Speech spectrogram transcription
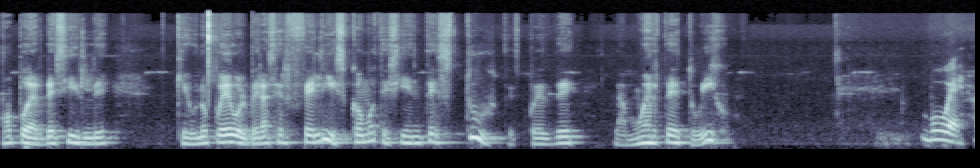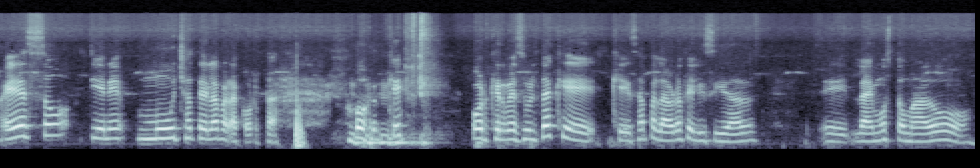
¿Cómo poder decirle que uno puede volver a ser feliz. ¿Cómo te sientes tú después de la muerte de tu hijo? Bueno, eso tiene mucha tela para cortar. ¿Por qué? Porque resulta que, esa palabra felicidad eh, la hemos tomado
